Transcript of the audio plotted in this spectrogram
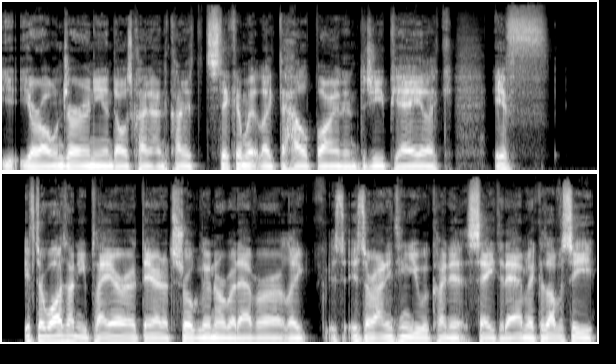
your own journey and those kind of and kind of sticking with like the helpline and the GPA, like if if there was any player out there that's struggling or whatever, like is, is there anything you would kind of say to them? Because obviously,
